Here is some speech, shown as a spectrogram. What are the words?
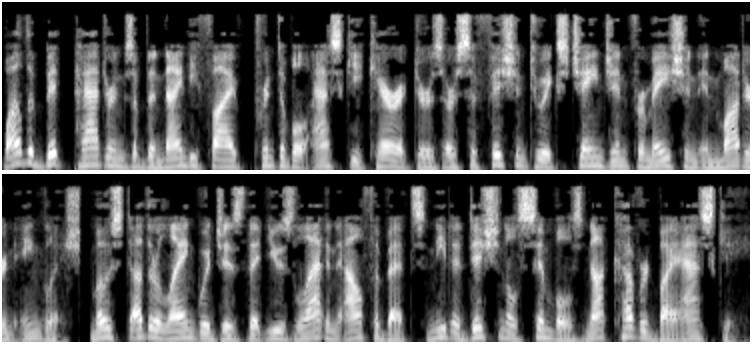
While the bit patterns of the 95 printable ASCII characters are sufficient to exchange information in modern English, most other languages that use Latin alphabets need additional symbols not covered by ASCII.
